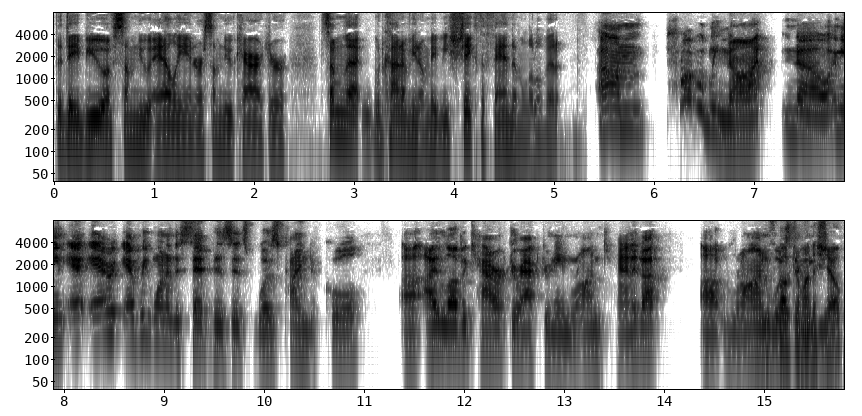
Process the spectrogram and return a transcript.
the debut of some new alien or some new character, something that would kind of, you know, maybe shake the fandom a little bit? Um, Probably not. No, I mean er- every one of the set visits was kind of cool. Uh, I love a character actor named Ron Canada. Uh, Ron you was him on the show.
